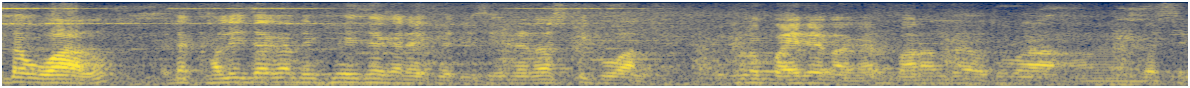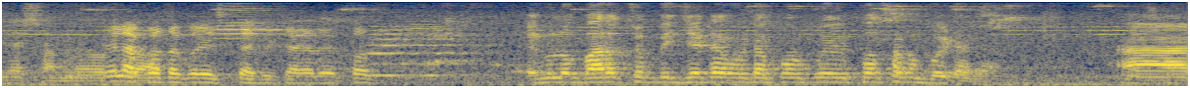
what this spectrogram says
এটা ওয়াল এটা খালি জায়গা দেখে এই জায়গা রেখে দিয়েছি। এটা রাস্টিক ওয়াল। এগুলো বাইরে লাগায় বারান্দায় অথবা বেসিনের সামনে কত করে টাকা এগুলো বারো চব্বিশ যেটা ওটা পড়বে পঁচানব্বই টাকা। আর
